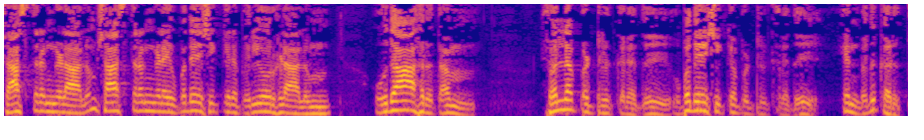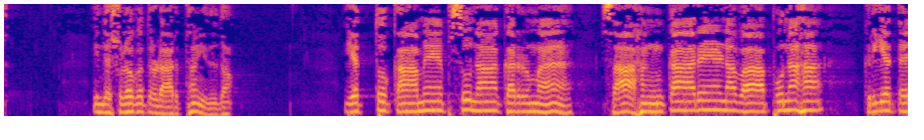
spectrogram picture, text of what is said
சாஸ்திரங்களாலும் சாஸ்திரங்களை உபதேசிக்கிற பெரியோர்களாலும் உதாகிருதம் சொல்லப்பட்டிருக்கிறது உபதேசிக்கப்பட்டிருக்கிறது என்பது கருத்து. இந்த ஸ்லோகத்தோட அர்த்தம் இதுதான். எத்து காமேப்சுனா கர்ம சாஹங்காரேண வா புனः கிரியத்தே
